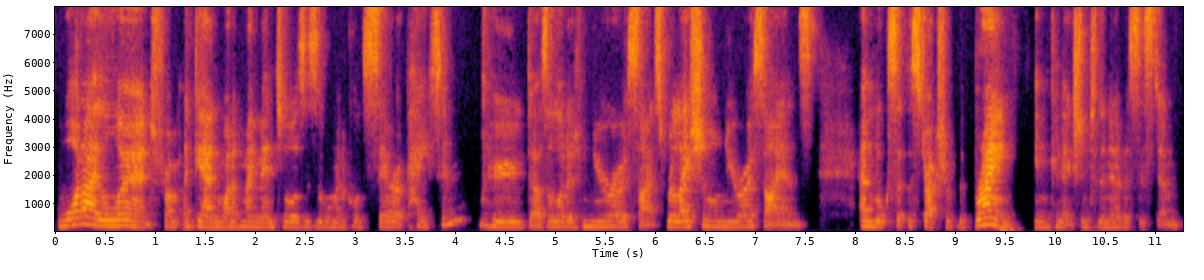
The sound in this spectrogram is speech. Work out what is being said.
what I learned from, again, one of my mentors is a woman called Sarah Peyton, who does a lot of neuroscience, relational neuroscience, and looks at the structure of the brain in connection to the nervous system,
